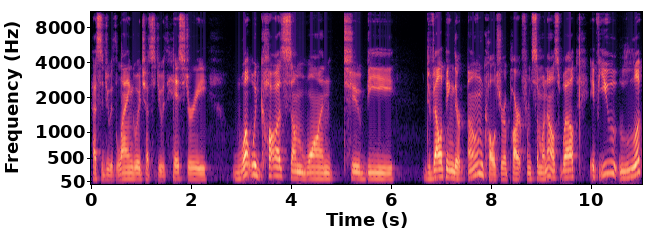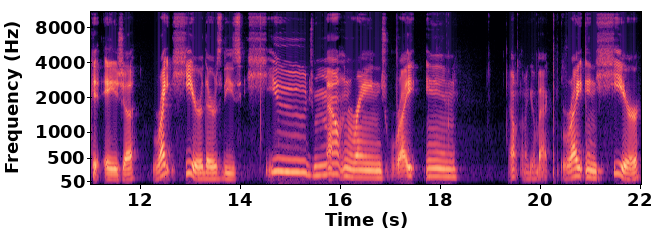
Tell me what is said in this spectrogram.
has to do with language, has to do with history. What would cause someone to be developing their own culture apart from someone else? Well, if you look at Asia, right here, there's these huge mountain range right in, oh, let me go back, right in here.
